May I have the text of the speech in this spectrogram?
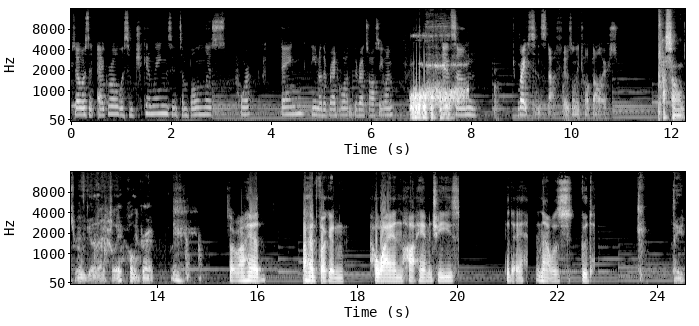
So it was an egg roll with some chicken wings and some boneless pork thing. You know the red one, the red saucy one, Oh. and some rice and stuff. It was only twelve dollars. That sounds really good, actually. Holy crap! So I had, I had fucking Hawaiian hot ham and cheese today, and that was good. Dude,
